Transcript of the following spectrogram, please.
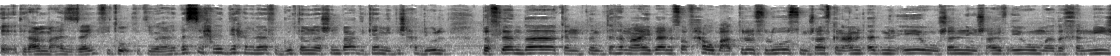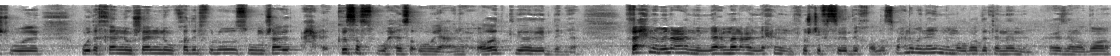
تتعامل معاه إزاي؟ في طرق كتير يعني. بس الحاجات دي إحنا بنعملها في الجروب تمام عشان بعد كده ما يجيش حد يقول ده فلان ده كان متفق معايا يبيع لي صفحة وبعت له الفلوس ومش عارف كان عامل ادمن إيه وشالني مش عارف إيه وما دخلنيش و... ودخلني وشالني وخد الفلوس ومش عارف قصص وحص... ويعني حوارات كتيرة جدا يعني. فإحنا منع إن منع إن إحنا نخش في السيرة دي خالص. فإحنا مانعين الموضوع ده تماما. حاجة زي موضوع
